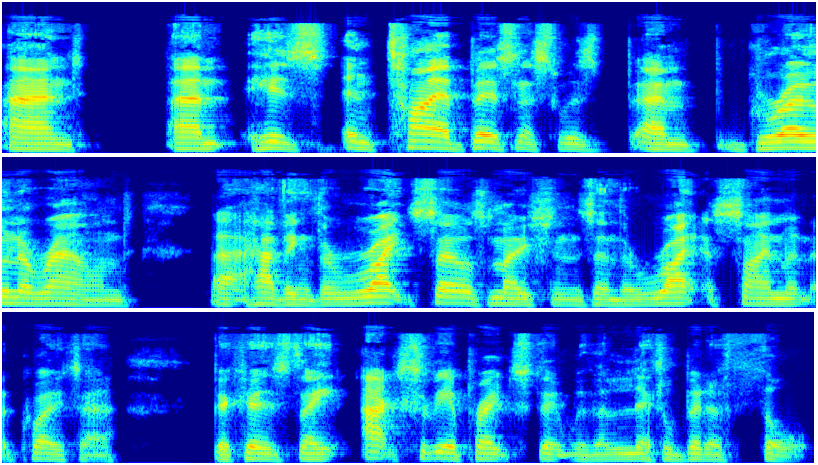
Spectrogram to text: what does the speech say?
And um, his entire business was um, grown around uh, having the right sales motions and the right assignment of quota because they actually approached it with a little bit of thought.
